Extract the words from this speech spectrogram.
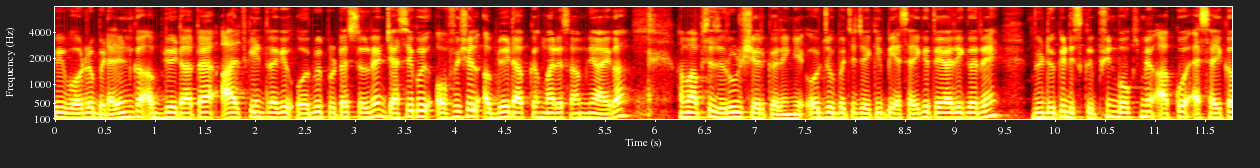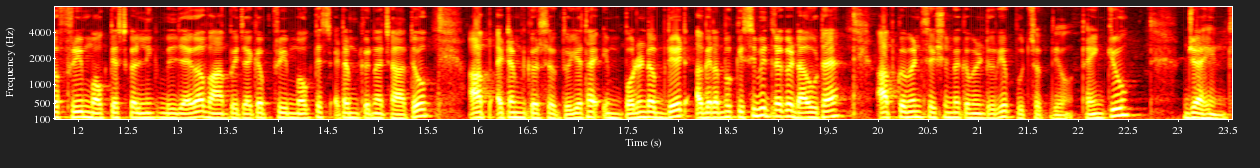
बॉर्डर बटालियन का अपडेट आता है, आज के इन तरह के और भी प्रोटेस्ट चल रहे हैं, जैसे कोई ऑफिशियल अपडेट आपका हमारे सामने आएगा, हम आपसे ज़रूर शेयर करेंगे। और जो बच्चे जे के पी एस आई की तैयारी कर रहे हैं वीडियो के डिस्क्रिप्शन बॉक्स में आपको एस आई का फ्री मॉक टेस्ट का लिंक मिल जाएगा। वहाँ पर जाकर फ्री मॉक टेस्ट अटैम्प्ट करना चाहते हो, आप अटैम्प्ट कर सकते हो। यह था इंपॉर्टेंट अपडेट अगर आपको किसी भी तरह का डाउट है, आप कमेंट सेक्शन में कमेंट करके पूछ सकते हो। थैंक यू जय हिंद।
